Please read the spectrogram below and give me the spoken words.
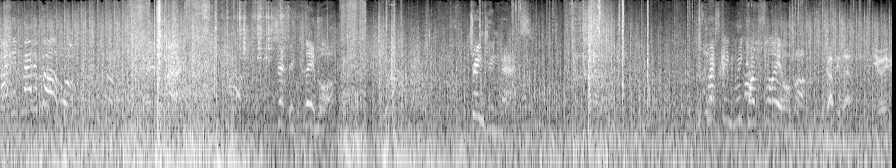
I need medical! Setting Claymore! Changing max! Requesting recon flyover! Copy that. UAV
